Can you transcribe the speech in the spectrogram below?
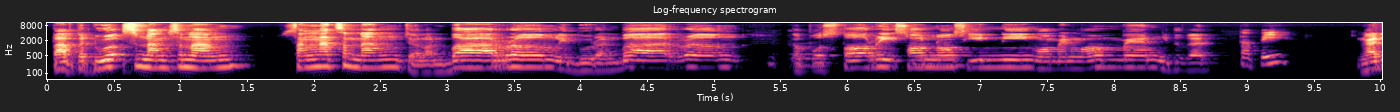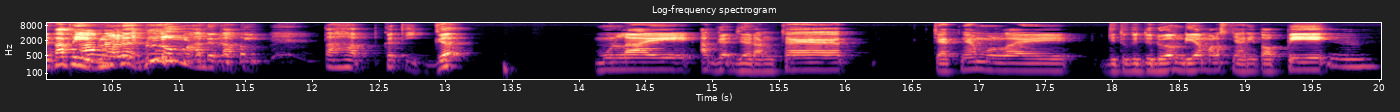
tahap kedua senang senang sangat senang jalan bareng liburan bareng ngepost story sono sini ngomen ngomen gitu kan Tapi nggak ada tapi Oh, belum ada. belum ada tapi tahap ketiga mulai agak jarang chat. Chatnya mulai gitu-gitu doang dia malas nyari topik. Mm,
